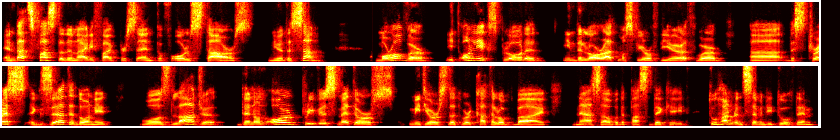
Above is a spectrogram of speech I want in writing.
and that's faster than 95% of all stars near the sun. Moreover, it only exploded in the lower atmosphere of the Earth, where uh, the stress exerted on it was larger than on all previous meteors, meteors that were cataloged by NASA over the past decade, 272 of them.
